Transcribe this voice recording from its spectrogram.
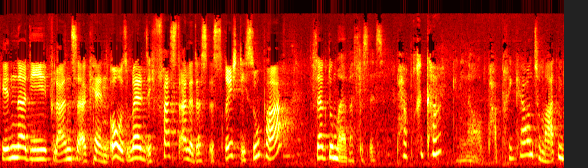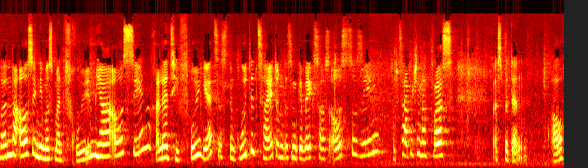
Kinder, die Pflanze erkennen. Oh, so melden sich fast alle. Das ist richtig super. Sag du mal, was das ist. Paprika? Genau, Paprika und Tomaten wollen wir aussehen. Die muss man früh im Jahr aussehen. Relativ früh. Jetzt ist eine gute Zeit, um das im Gewächshaus auszusehen. Jetzt habe ich noch was, was wir dann auch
